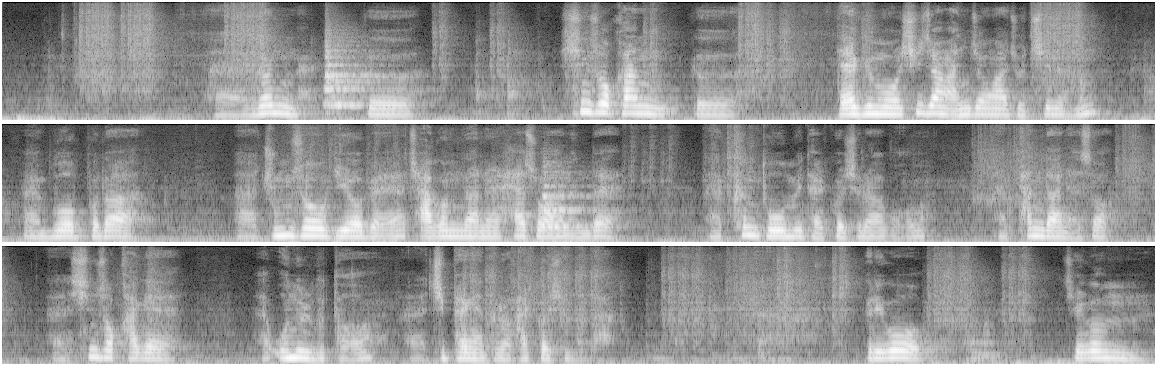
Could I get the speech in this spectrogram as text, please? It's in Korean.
이런 그 신속한 그 대규모 시장 안정화 조치는 에, 무엇보다 아, 중소기업의 자금난을 해소하는데 에, 큰 도움이 될 것이라고 에, 판단해서 에, 신속하게 에, 오늘부터 에, 집행에 들어갈 것입니다. 그리고 지금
